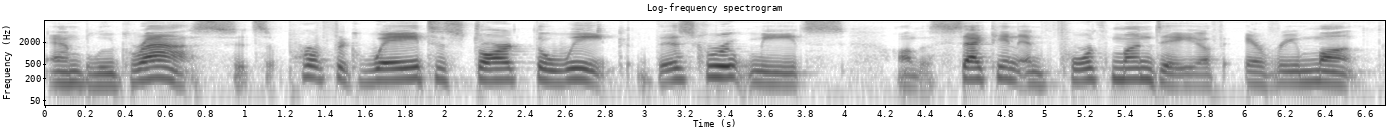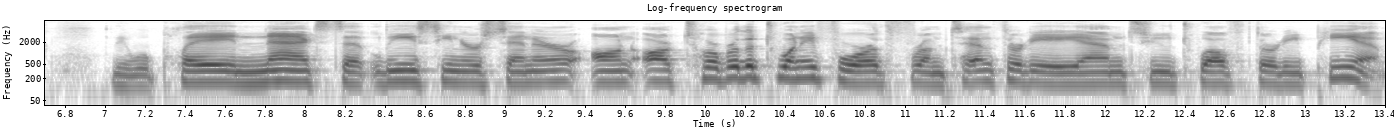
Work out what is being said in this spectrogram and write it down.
and bluegrass. It's a perfect way to start the week. This group meets on the second and fourth Monday of every month. They will play next at Lee Senior Center on October the 24th from 10:30 a.m. to 12:30 p.m.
